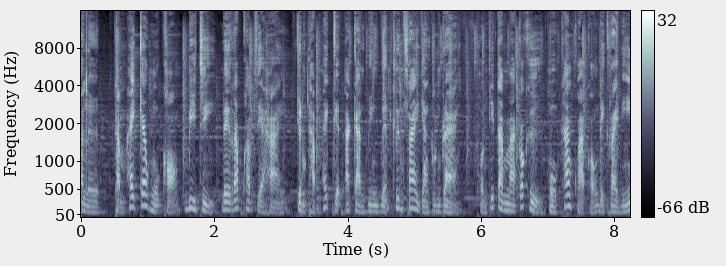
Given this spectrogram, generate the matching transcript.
Alert ทำให้แก้วหูของ BG ได้รับความเสียหาย จนทำให้เกิดอาการวิงเวียนคลื่นไส้อย่างรุนแรง ผลที่ตามมาก็คือหูข้างขวาของเด็กรายนี้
